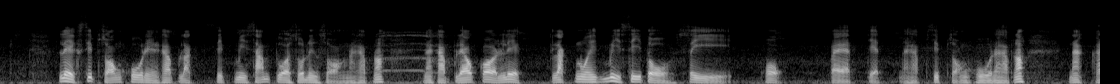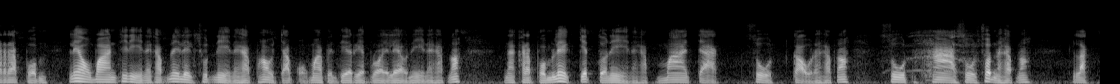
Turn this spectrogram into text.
เลข 12 คูเนี่ยครับหลัก 10 มี 3 ตัว0 1 2นะครับเนาะนะครับแล้วก็เลขหลักหน่วยมี4ตัว4 6 8 7นะครับ12 คูนะครับเนาะ นะครับผมแล้วบานที่นี่นะครับในเลขชุดนี้นะครับเฮาจับออกมาเป็นที่เรียบร้อยแล้วนี่นะครับเนาะนะครับผมเลข7ตัวนี้นะครับมาจากสูตรเก่านะครับเนาะสูตร5สูตรชนนะครับเนาะหลัก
